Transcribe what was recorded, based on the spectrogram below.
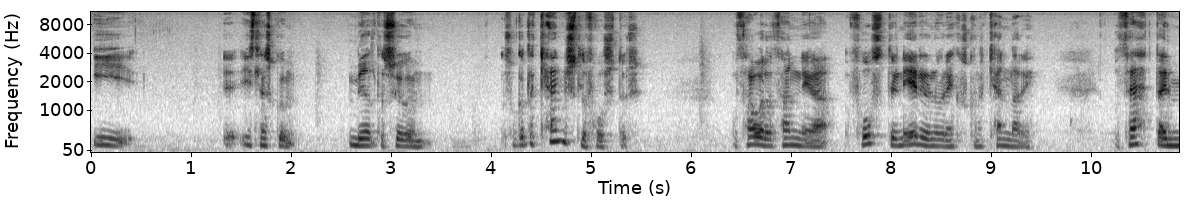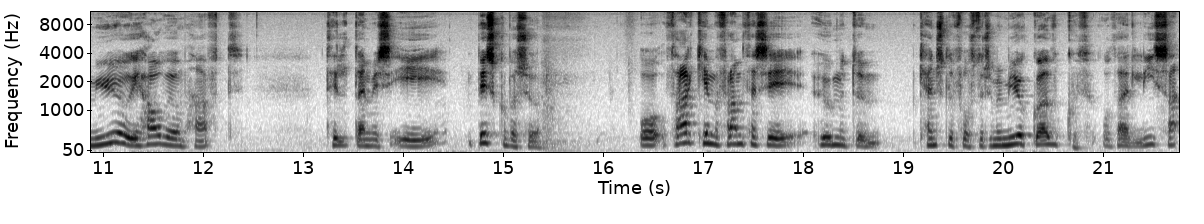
í íslenskum miðaldasögum svo gott að kennslufóstur. Og þá er það þannig að fósturinn er einhvern veginn kennari. Og þetta er mjög í hávegum haft til dæmis í biskupasögum. Og þar kemur fram þessi hugmyndum kennslufóstur sem er mjög göfguð. Og það er lýsa,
